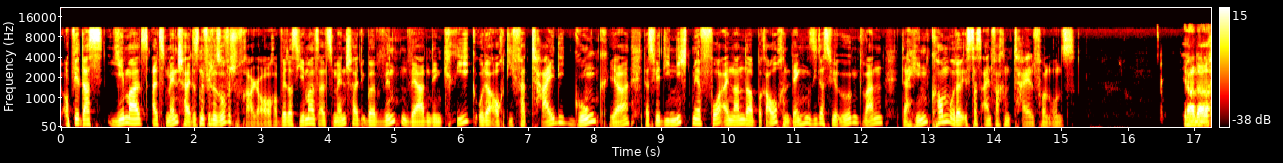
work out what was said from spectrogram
ob wir das jemals als Menschheit, das ist eine philosophische Frage auch, ob wir das jemals als Menschheit überwinden werden, den Krieg oder auch die Verteidigung, ja, dass wir die nicht mehr voreinander brauchen. Denken Sie, dass wir irgendwann dahin kommen oder ist das einfach ein Teil von uns? Ja, da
